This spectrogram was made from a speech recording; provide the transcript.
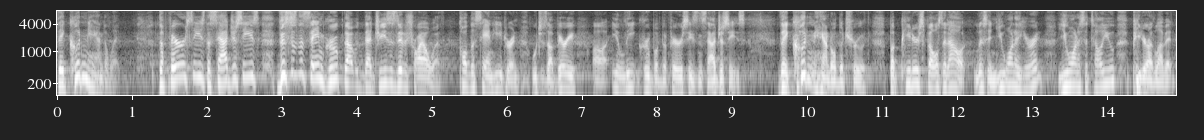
They couldn't handle it. The Pharisees, the Sadducees, this is the same group that, that Jesus did a trial with, called the Sanhedrin, which is a very uh, elite group of the Pharisees and Sadducees. They couldn't handle the truth, but Peter spells it out. Listen, you want to hear it? You want us to tell you? Peter, I love it.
